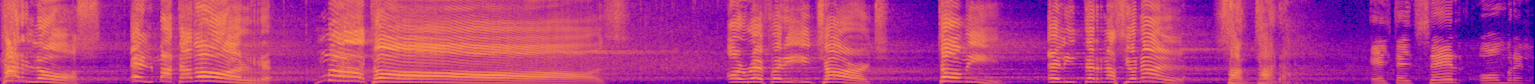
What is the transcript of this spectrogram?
Carlos El Matador Matos. Our referee in charge, Tommy El Internacional Santana. El tercer hombre.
